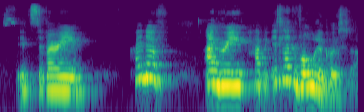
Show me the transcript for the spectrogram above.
It's, it's a very kind of angry, happy. It's like a roller coaster.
